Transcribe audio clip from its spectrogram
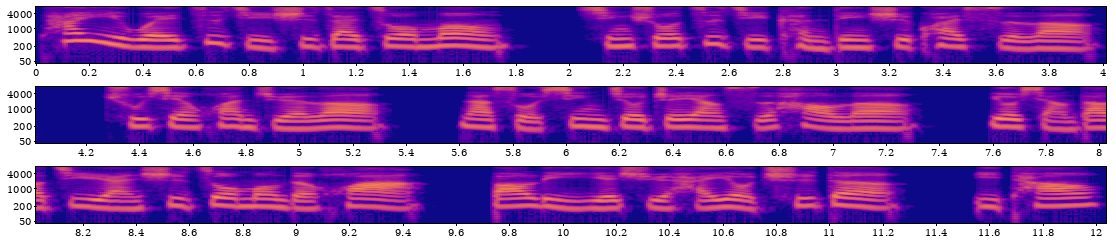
他以为自己是在做梦，心说自己肯定是快死了，出现幻觉了。那索性就这样死好了。又想到，既然是做梦的话，包里也许还有吃的，一掏。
